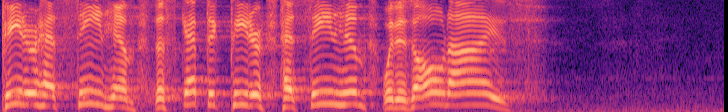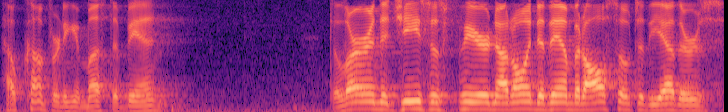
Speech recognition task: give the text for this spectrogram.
Peter has seen him. The skeptic Peter has seen him with his own eyes. How comforting it must have been to learn that Jesus appeared not only to them but also to the others.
